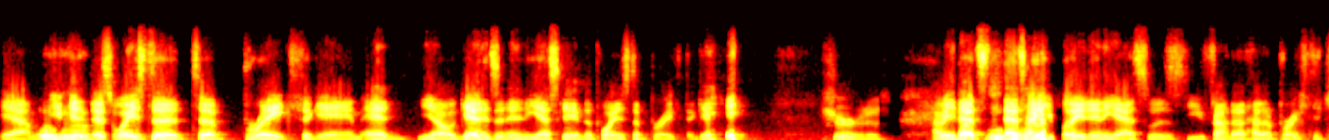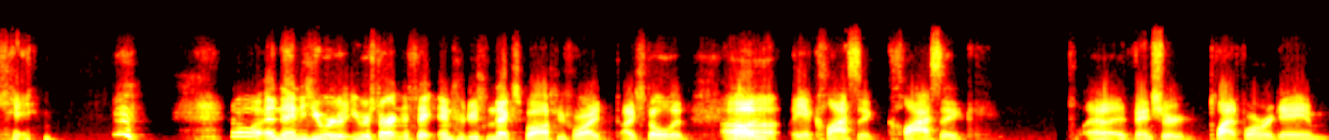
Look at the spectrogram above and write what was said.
Yeah, you can. Mhm. There's ways to to break the game, and you know, again, it's an NES game. The point is to break the game. Sure it is. I mean, that's that's how you played NES was you found out how to break the game. Oh, and then you were you were starting to say introduce the next boss before I, I stole it. Uh, yeah, classic, classic uh, adventure platformer game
